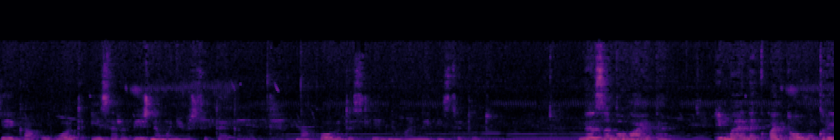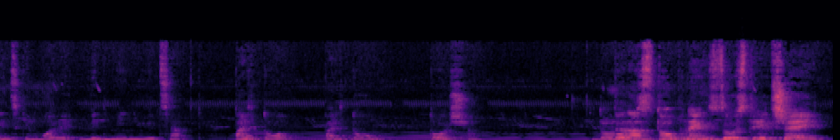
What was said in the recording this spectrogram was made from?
кілька угод із зарубіжними університетами, науково-досліджувальний інститут. Не забувайте, іменник пальто в українській мові відмінюється. Пальто, пальто тощо. До До наступних зустрічей!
